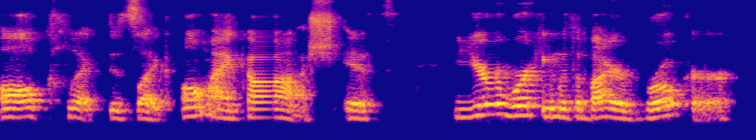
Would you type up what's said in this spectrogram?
all clicked. It's like, oh my gosh, if you're working with a buyer broker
